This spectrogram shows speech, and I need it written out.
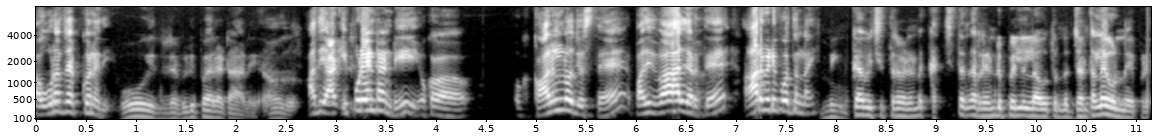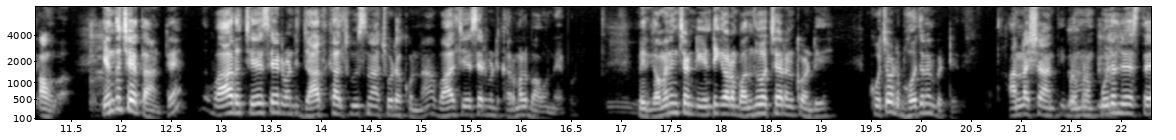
ఆ ఊరంతా చెప్పుకునేది. ఓ ఇది విడిపోయారట అని. అవును. అది ఇప్పుడు ఏంటండి ఒక ఒక కాలనీలో చూస్తే పది వివాహాలు జరిగితే ఆరు విడిపోతున్నాయి. ఇంకా విచిత్రం ఏంటంటే ఖచ్చితంగా రెండు పెళ్ళిళ్ళు అవుతున్న జంటలే ఉన్నాయి ఇప్పుడు. అవును. ఎందుచేత అంటే వారు చేసేటువంటి జాతకాలు చూసినా చూడకుండా వాళ్ళు చేసేటువంటి కర్మలు బాగున్నాయి ఇప్పుడు. మీరు గమనించండి ఇంటికి ఎవరైనా బంధువు వచ్చారనుకోండి కూర్చోబెట్టి భోజనం పెట్టేది. అన్నశాంతి ఇప్పుడు మనం పూజలు చేస్తే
